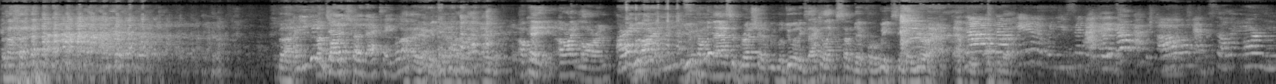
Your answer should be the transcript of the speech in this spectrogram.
but, Are you getting judged by the back table? I, I am getting judged by the back table. Okay, all right, Lauren. All right, Lauren. You come to Mass at Brescia. We will do it exactly like a Sunday for a week. See where you're at after, no, after no, that. Hannah, when you said that, it's, oh, apostolic pardon.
